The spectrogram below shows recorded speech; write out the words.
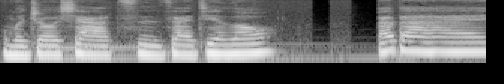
我们就下次再见喽，拜拜。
